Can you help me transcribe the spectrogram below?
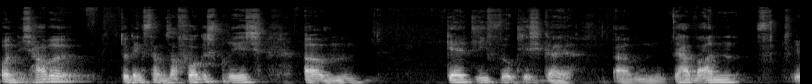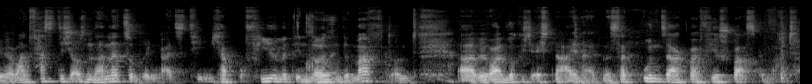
Und ich habe, du denkst an unser Vorgespräch, ähm, Geld lief wirklich geil. Ähm, wir waren wir waren fast nicht auseinanderzubringen als Team. Ich habe auch viel mit den cool. Leuten gemacht und äh, wir waren wirklich echt eine Einheit. Und es hat unsagbar viel Spaß gemacht.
